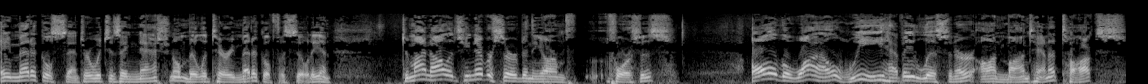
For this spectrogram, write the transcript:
a medical center which is a national military medical facility and." To my knowledge, he never served in the armed forces. All the while, we have a listener on Montana Talks.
